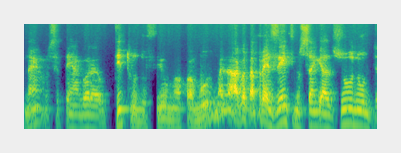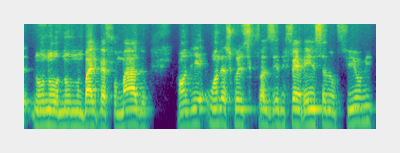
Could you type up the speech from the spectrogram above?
né, você tem agora o título do filme, o famoso, mas a água está presente no Sangue Azul, no, no, no, no Baile Perfumado, onde uma das coisas que fazia diferença no filme,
